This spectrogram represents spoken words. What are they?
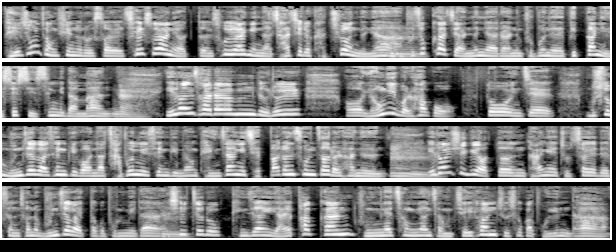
대중 정신으로서의 최소한의 어떤 소양이나 자질을 갖추었느냐, 음. 부족하지 않느냐라는 부분에 비판이 있을 수 있습니다만 네. 이런 사람들을 어 영입을 하고 또 이제 무슨 문제가 생기거나 잡음이 생기면 굉장히 재빠른 손절을 하는 음. 이런 식의 어떤 당의 조처에 대해서는 저는 문제가 있다고 봅니다. 음. 실제로 굉장히 얄팍한 국내 청년 정치의 현 주소가 보인다.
